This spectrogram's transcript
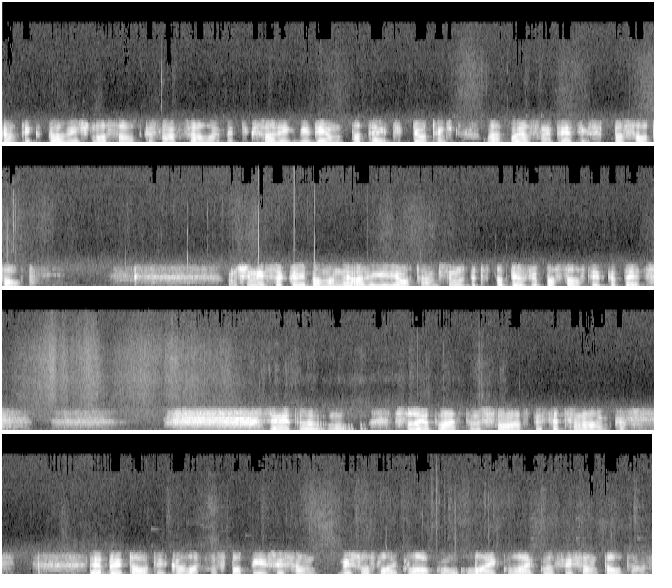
kā tika pravīši nosaukt, kas nāks vēlāk, bet tik svarīgi bija Dievam pateikt, cik ļoti viņš lepojas un ir priecīgs par savu tautu. Un šī sakarībā man arī ir jautājums jums, bet es tāpēc gribu pastāstīt, kāpēc. Ziniet, nu, studējot vēstures, es nonācu pie secinājuma, ka ebreju tauta ir kā lakmus papīrs visām, visos laiku, lauku, laiku laikos visām tautām.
